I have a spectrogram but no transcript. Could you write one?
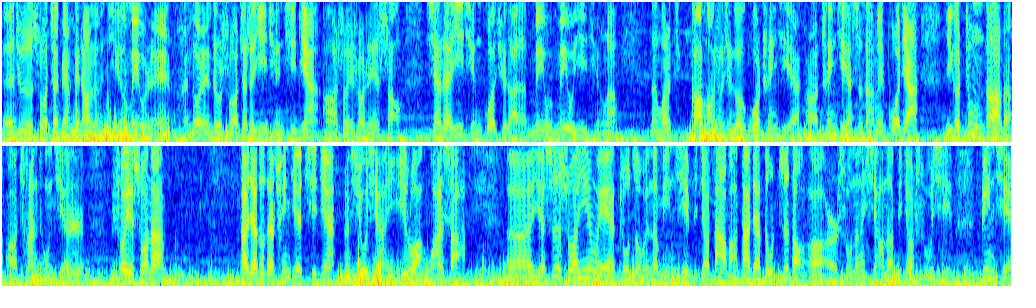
呃，就是说这边非常冷清，没有人。很多人都说这是疫情期间啊，所以说人少。现在疫情过去了，没有没有疫情了，那么刚好又是个过春节啊，春节是咱们国家一个重大的啊传统节日，所以说呢。大家都在春节期间休闲娱乐玩耍，呃，也是说因为朱之文的名气比较大吧，大家都知道，呃，耳熟能详的，比较熟悉，并且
